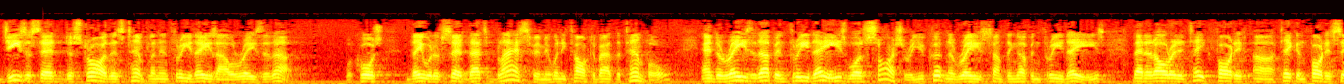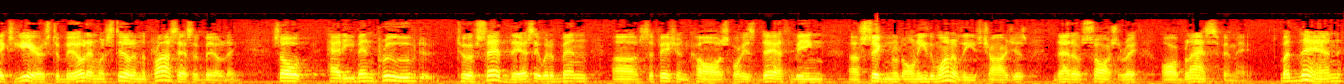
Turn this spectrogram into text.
Jesus said, destroy this temple, and in three days I will raise it up. Of course, they would have said that's blasphemy when he talked about the temple, and to raise it up in three days was sorcery. You couldn't have raised something up in three days that had already take 40, uh, taken 46 years to build and was still in the process of building. So, had he been proved to have said this, it would have been uh, sufficient cause for his death being uh, signaled on either one of these charges, that of sorcery or blasphemy. But then,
